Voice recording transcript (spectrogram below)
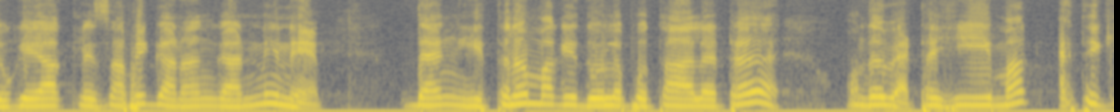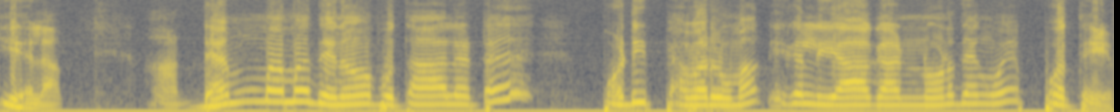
යුගයක් ලෙස අපි ගණන් ගන්නේ නැහැ. දැන් හිතන මගේ දුල පුතාලට හොඳ වැටහීමක් ඇති කියලා. දැන් මම දෙනව පුතාලට පොඩි පැවරුමක් ඒක ලියා ගන්න ඕන දැන් ඔය පොතේ.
